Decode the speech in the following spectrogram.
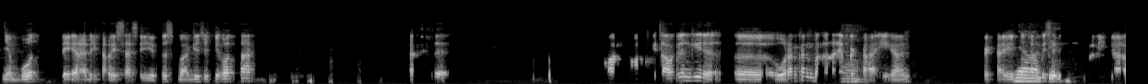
nyebut deradikalisasi itu sebagai cuci otak. Kan gitu. Orang kan bakal Hmm. PKI kan. PKI itu Ya, kan bisa radikal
